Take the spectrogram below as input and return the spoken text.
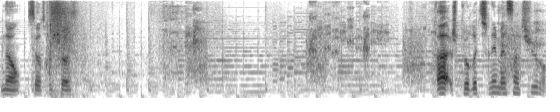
Non, c'est autre chose. Ah, je peux retirer ma ceinture.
